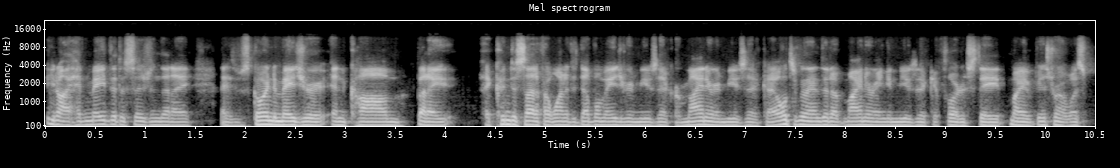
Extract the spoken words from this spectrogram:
you know, I had made the decision that I, I was going to major in comm, but I, I couldn't decide if I wanted to double major in music or minor in music. I ultimately ended up minoring in music at Florida State. My instrument was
